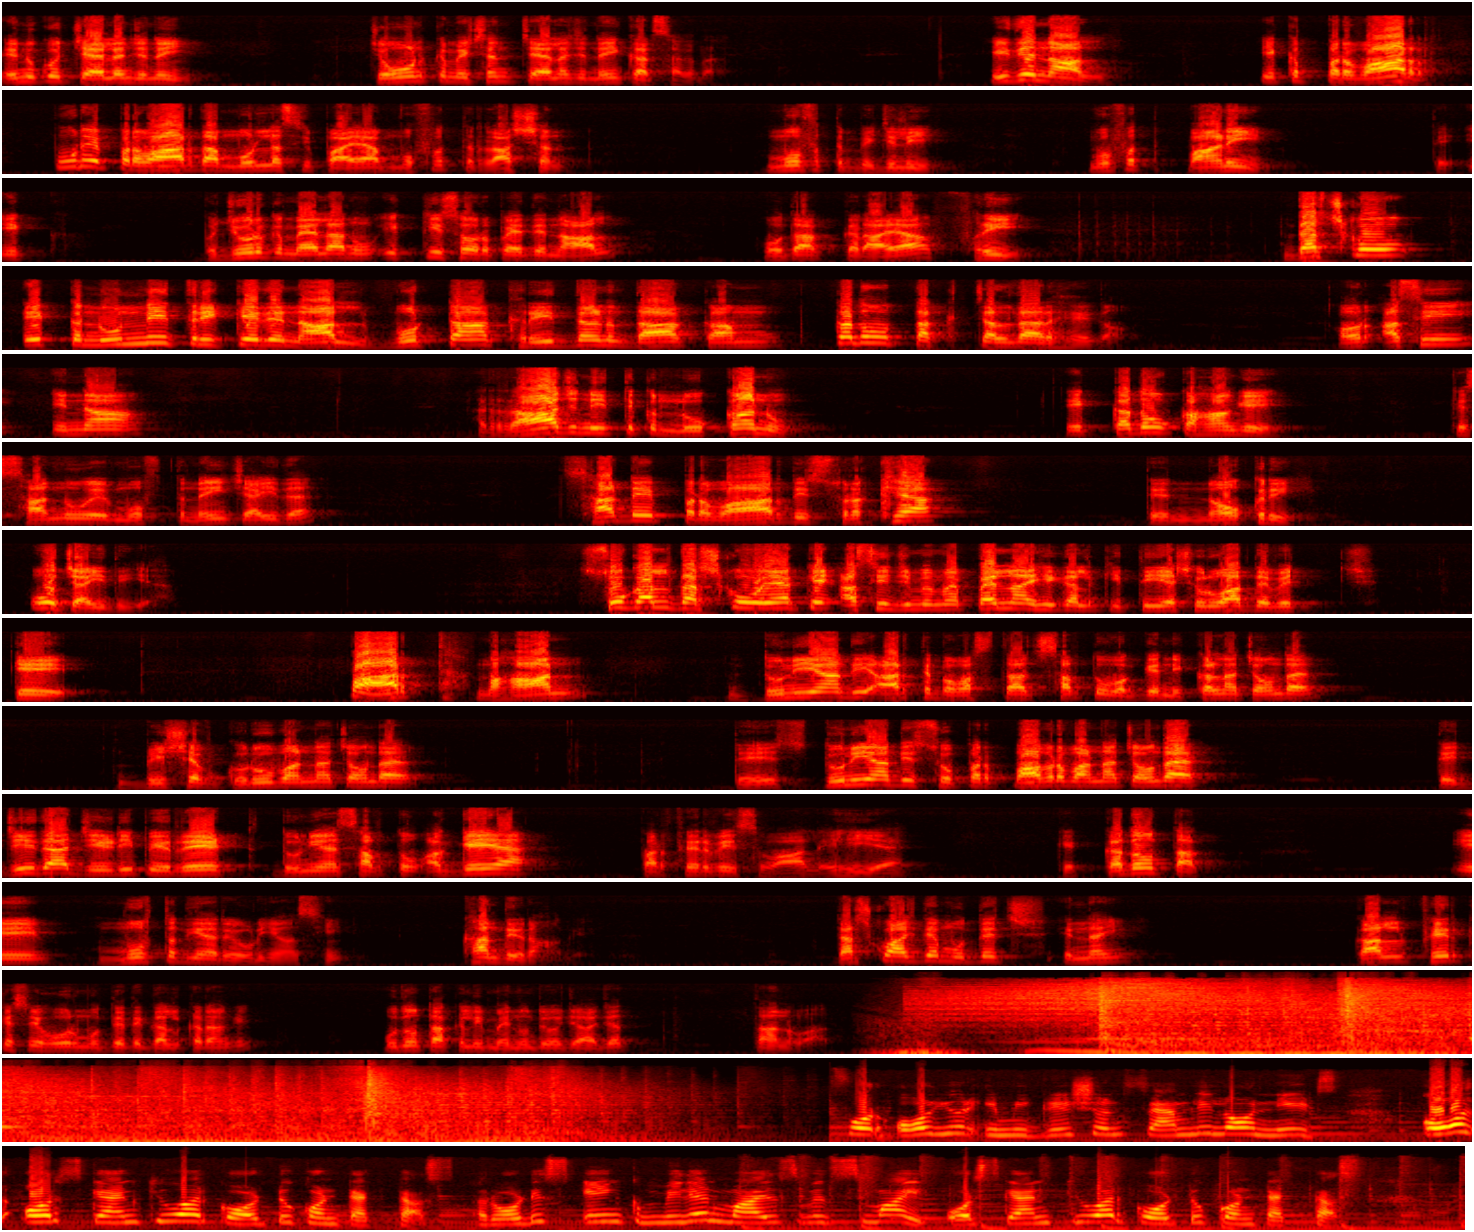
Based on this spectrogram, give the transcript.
ਇਹਨੂੰ ਕੋਈ ਚੈਲੰਜ ਨਹੀਂ, ਚੋਣ ਕਮਿਸ਼ਨ ਚੈਲੰਜ ਨਹੀਂ ਕਰ ਸਕਦਾ। ਇਹਦੇ ਨਾਲ ਇੱਕ ਪਰਿਵਾਰ, ਪੂਰੇ ਪਰਿਵਾਰ ਦਾ ਮੁੱਲ ਅਸੀਂ ਪਾਇਆ ਮੁਫਤ ਰਾਸ਼ਨ, ਮੁਫਤ ਬਿਜਲੀ। ਮੁਫਤ ਪਾਣੀ ਤੇ ਇੱਕ ਬਜ਼ੁਰਗ ਮਹਿਲਾ ਨੂੰ 2100 ਰੁਪਏ ਦੇ ਨਾਲ ਉਹਦਾ ਕਿਰਾਇਆ ਫ੍ਰੀ ਦਰਸ਼ਕੋ, ਇਹ ਕਾਨੂੰਨੀ ਤਰੀਕੇ ਦੇ ਨਾਲ ਵੋਟਾਂ ਖਰੀਦਣ ਦਾ ਕੰਮ ਕਦੋਂ ਤੱਕ ਚੱਲਦਾ ਰਹੇਗਾ? ਔਰ ਅਸੀਂ ਇਨ੍ਹਾਂ ਰਾਜਨੀਤਿਕ ਲੋਕਾਂ ਨੂੰ ਇਹ ਕਦੋਂ ਕਹਾਂਗੇ ਕਿ ਸਾਨੂੰ ਇਹ ਮੁਫਤ ਨਹੀਂ ਚਾਹੀਦਾ? ਸਾਡੇ ਪਰਿਵਾਰ ਦੀ ਸੁਰੱਖਿਆ ਤੇ ਨੌਕਰੀ, ਉਹ ਚਾਹੀਦੀ ਹੈ। ਸੋ ਗੱਲ ਦਰਸ਼ਕੋ ਹੋਇਆ ਕਿ ਅਸੀਂ ਜਿਵੇਂ ਮੈਂ ਪਹਿਲਾਂ ਇਹੀ ਗੱਲ ਕੀਤੀ ਹੈ ਸ਼ੁਰੂਆਤ ਦੇ ਵਿੱਚ ਕਿ ਭਾਰਤ ਮਹਾਨ ਦੁਨੀਆ ਦੀ ਅਰਥ ਵਿਵਸਥਾ 'ਚ ਸਭ ਤੋਂ ਅੱਗੇ ਨਿਕਲਣਾ ਚਾਹੁੰਦਾ ਹੈ। ਵਿਸ਼ਵ ਗੁਰੂ ਬਣਨਾ ਚਾਹੁੰਦਾ ਹੈ। ਦੇਸ਼ ਦੁਨੀਆ ਦੀ ਸੁਪਰ ਪਾਵਰ ਬਣਨਾ ਚਾਹੁੰਦਾ ਹੈ। ਤੇ ਜਿਹਦਾ ਜੀਡੀਪੀ ਰੇਟ ਦੁਨੀਆ 'ਚ ਸਭ ਤੋਂ ਅੱਗੇ ਹੈ, ਪਰ ਫਿਰ ਵੀ ਸਵਾਲ ਇਹੀ ਹੈ ਕਿ ਕਦੋਂ ਤੱਕ ਇਹ ਮੁਫਤ ਦੀਆਂ ਰਿਉੜੀਆਂ ਅਸੀਂ ਖਾਂਦੇ ਰਹਾਂਗੇ ਦਰਸ਼ਕੋ ਅੱਜ ਦੇ ਮੁੱਦੇ 'ਚ ਇੰਨਾ ਹੀ ਕੱਲ ਫਿਰ ਕਿਸੇ ਹੋਰ ਮੁੱਦੇ ਤੇ ਗੱਲ ਕਰਾਂਗੇ ਉਦੋਂ ਤੱਕ ਲਈ ਮੈਨੂੰ ਦਿਓ ਇਜਾਜ਼ਤ ਧੰਨਵਾਦ For all your immigration family law needs, call or scan QR code to contact us. Rodis Inc. Million Miles with Smile or scan QR code to contact us.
